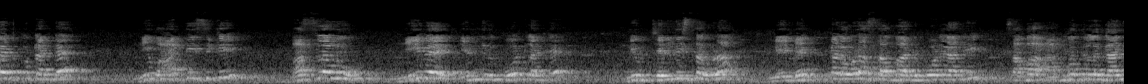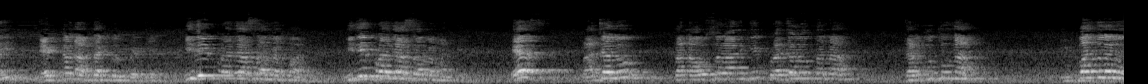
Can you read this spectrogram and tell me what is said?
పెట్టుకుంటుంటే నీవు ఆర్టీసీకి బస్సులను నీవే ఎనిమిది కోట్లు అంటే నీవు చెల్లిస్తా కూడా మేమెక్కడ కూడా సభ అడ్డుకోడు కానీ సభ అనుమతులు కానీ ఎక్కడ అడ్డంకులు పెట్టలేదు. ఇది ప్రజాస్వామ్య పార్టీ. ఇది ప్రజాస్వామ్యం అంటే. ఎస్ ప్రజలు తన అవసరానికి ప్రజలు తన జరుగుతున్న ఇబ్బందులను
